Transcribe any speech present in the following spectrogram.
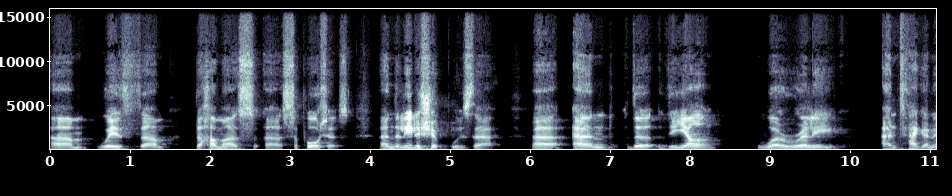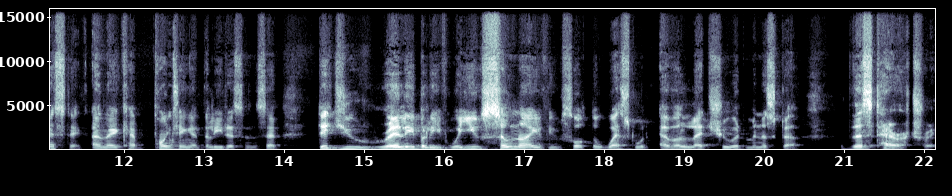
um, with um, the Hamas uh, supporters, and the leadership was there, uh, and the the young were really antagonistic and they kept pointing at the leaders and said did you really believe were you so naive you thought the west would ever let you administer this territory?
